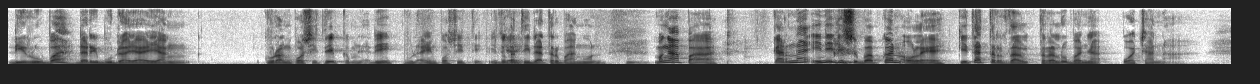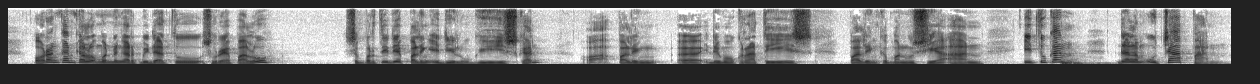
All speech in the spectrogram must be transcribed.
dirubah dari budaya yang kurang positif ke menjadi budaya yang positif. Itu kan tidak terbangun. Mengapa? Karena ini disebabkan oleh kita ter- terlalu banyak wacana. Orang kan kalau mendengar pidato Surya Paloh seperti dia paling ideologis kan, wah paling eh, demokratis, paling kemanusiaan. Itu kan dalam ucapan.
